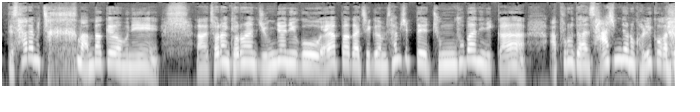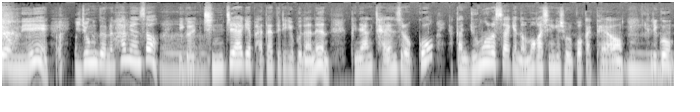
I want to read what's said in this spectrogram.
근데 사람이 참 안 바뀌어요 어머니. 아 저랑 결혼한 지 6년이고 애 아빠가 지금 30대 중후반이니까 앞으로도 한 40년은 걸릴 것 같아요 어머니. 이 정도는 하면서 이걸 진지하게 받아들이기보다는 그냥 자연스럽고 약간 유머러스하게 넘어가시는 게 좋을 것 같아요. 음. 그리고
